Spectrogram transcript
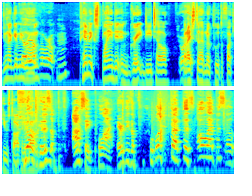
Do not get me No, wrong. Pym explained it in great detail, but I still have no clue what the fuck he was talking No, about. because it's a. I say plot. Everything's a plot about this whole episode.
